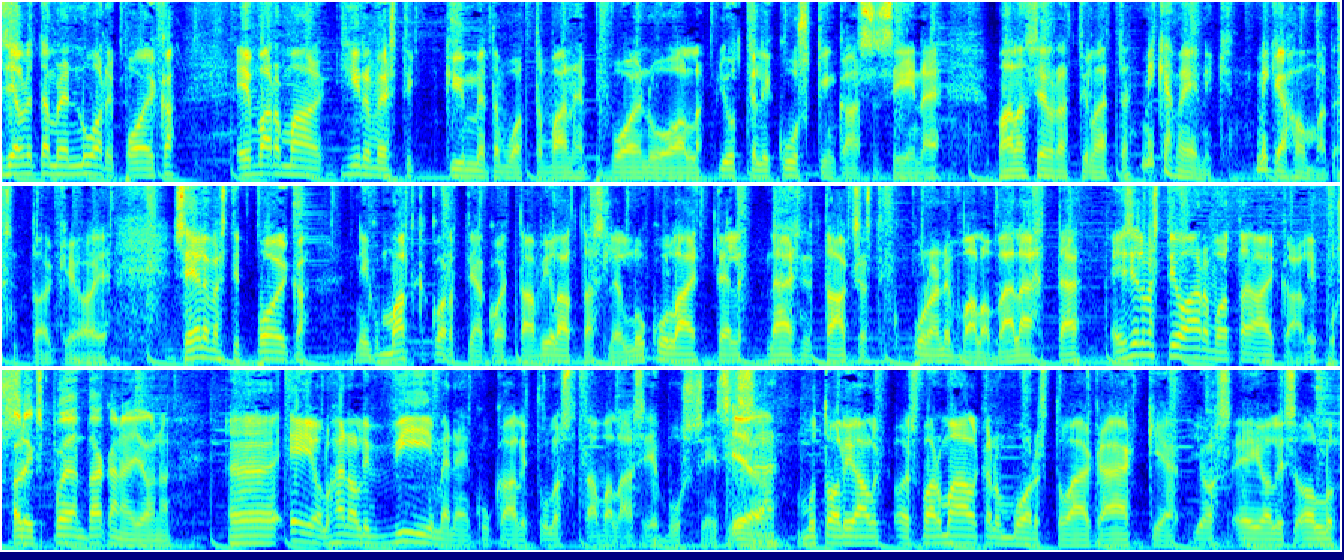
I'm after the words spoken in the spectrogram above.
siellä oli tämmönen nuori poika. Ei varmaan hirveästi kymmentä vuotta vanhempi voinut olla. Jutteli kuskin kanssa siinä ja mä alan seuraa tilannetta, että mikä meininki, mikä homma tässä nyt oikein on. Ja selvästi poika niin kuin matkakorttia koittaa vilauttaa sille lukulaitteelle. Näe sinne taakse asti, kun punainen valo välähtää. Ei selvästi ole arvoa tai aikaa lipussa. Oliko pojan takana jono? Öö, ei ollut. Hän oli viimeinen, kuka oli tulossa tavallaan siihen bussiin sisään. Joo. Mutta oli, olisi varmaan alkanut muodostua aika äkkiä, jos ei olisi ollut.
